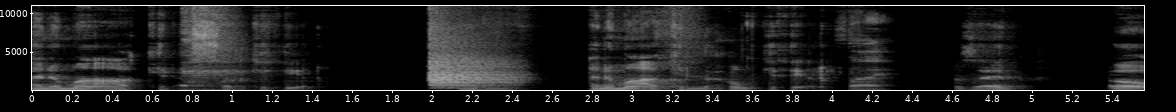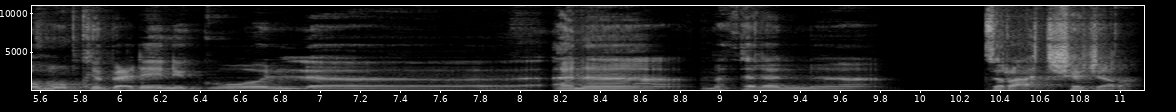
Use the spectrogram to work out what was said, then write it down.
أنا ما آكل أصلا كثير. أنا ما أكل لحوم كثير. صحيح. زين؟ وممكن بعدين يقول آه، أنا مثلا آه، زرعت شجرة.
